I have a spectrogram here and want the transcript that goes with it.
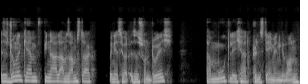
Es ist Dschungelcamp-Finale am Samstag. Wenn ihr es hört, ist es schon durch. Vermutlich hat Prince Damien gewonnen.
